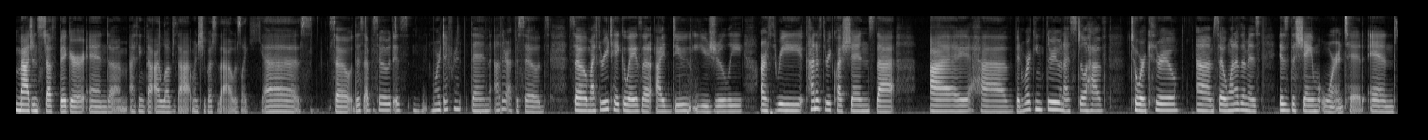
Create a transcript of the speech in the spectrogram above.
imagine stuff bigger. And um, i think that i loved that when she posted that. I was like yes so this episode is more different than other episodes so my three takeaways that i do usually are three kind of three questions that i have been working through and i still have to work through um, so one of them is is the shame warranted? And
